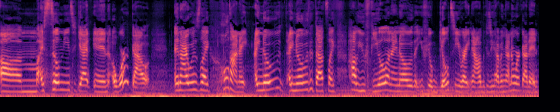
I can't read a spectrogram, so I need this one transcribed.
Um, I still need to get in a workout and I was like, hold on, I, I know I know that that's like how you feel, and I know that you feel guilty right now because you haven't gotten a workout in.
